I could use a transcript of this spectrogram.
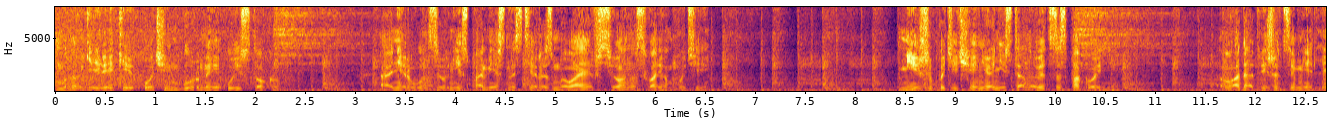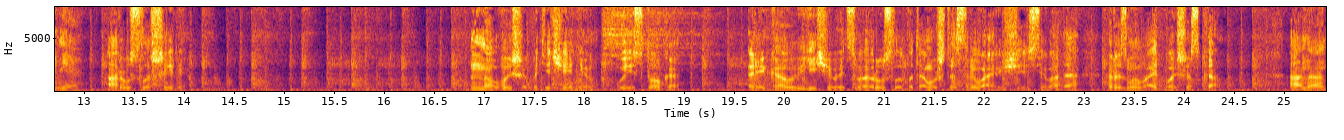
Многие реки очень бурные у истоков. Они рвутся вниз по местности, размывая все на своем пути. Ниже по течению они становятся спокойнее. Вода движется медленнее, а русло шире. Но выше по течению, у истока, река увеличивает свое русло, потому что срывающаяся вода размывает больше скал. Она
